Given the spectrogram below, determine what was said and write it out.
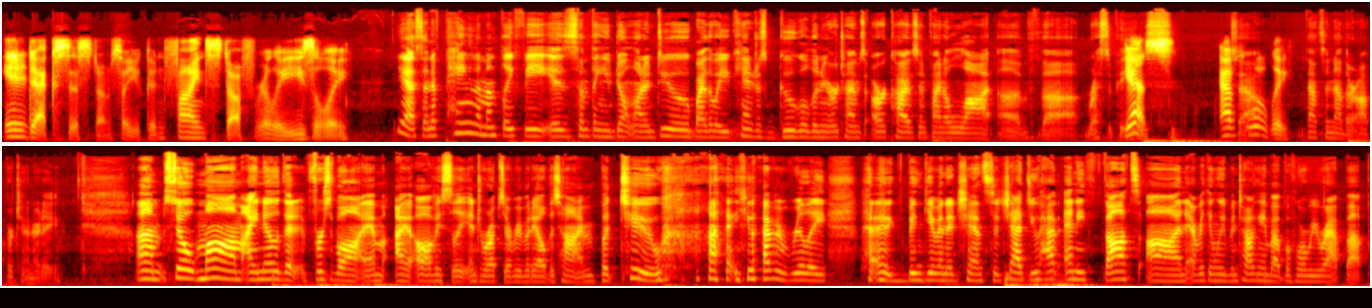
index system, so you can find stuff really easily. Yes, and if paying the monthly fee is something you don't want to do, by the way, you can just Google the New York Times archives and find a lot of the recipes. Yes, absolutely. So that's another opportunity. Um, so, mom, I know that first of all, I am I obviously interrupt everybody all the time, but two, you haven't really been given a chance to chat. Do you have any thoughts on everything we've been talking about before we wrap up?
